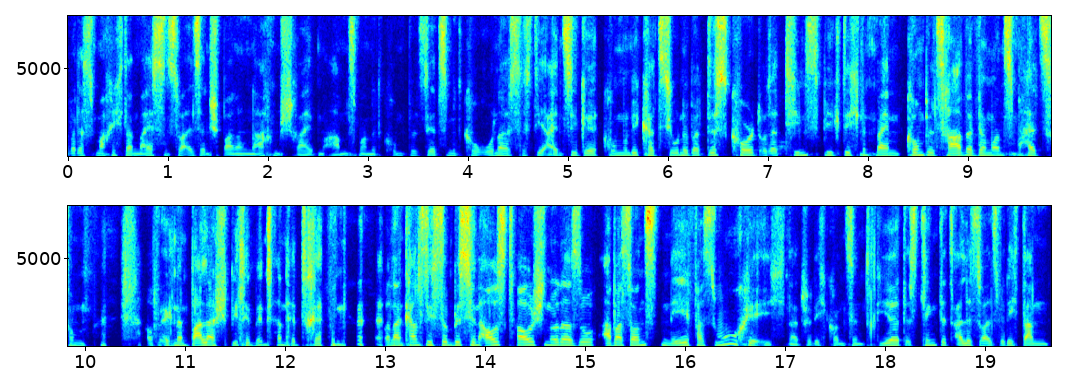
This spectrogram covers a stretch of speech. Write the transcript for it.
Aber das mache ich dann meistens so als Entspannung nach dem Schreiben, abends mal mit Kumpels. Jetzt mit Corona ist es die einzige Kommunikation über Discord oder Teamspeak, die ich mit meinen Kumpels habe, wenn wir uns mal zum auf irgendeinem Ballerspiel im Internet treffen. Und dann kannst du dich so ein bisschen austauschen oder so. Aber sonst, nee, versuche ich natürlich konzentriert. Es klingt jetzt alles so, als wenn ich dann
